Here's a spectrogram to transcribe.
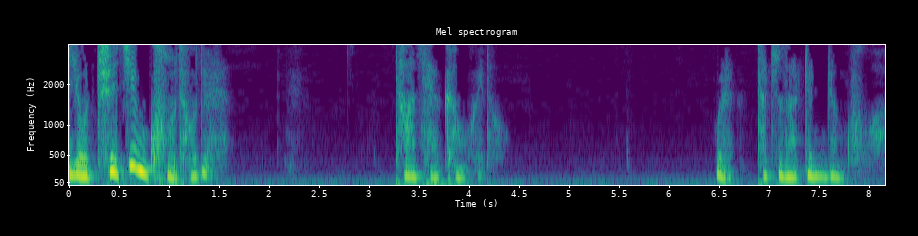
有吃尽苦头的人，他才肯回头。为什么？他知道真正苦啊。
